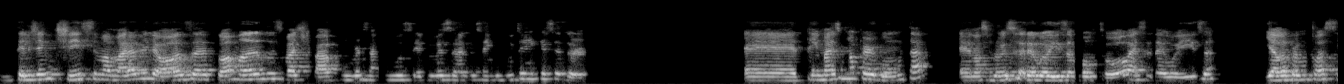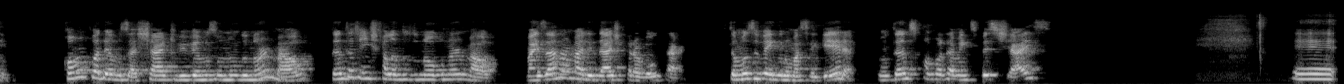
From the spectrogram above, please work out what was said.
inteligentíssima, maravilhosa. Tô amando esse bate-papo, conversar com você, professora, está sendo muito enriquecedor. É, tem mais uma pergunta. É, nossa professora Heloísa voltou, essa é da Heloísa, e ela perguntou assim: Como podemos achar que vivemos um mundo normal, tanta gente falando do novo normal, mas há normalidade para voltar? Estamos vivendo numa cegueira, com tantos comportamentos bestiais? É,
